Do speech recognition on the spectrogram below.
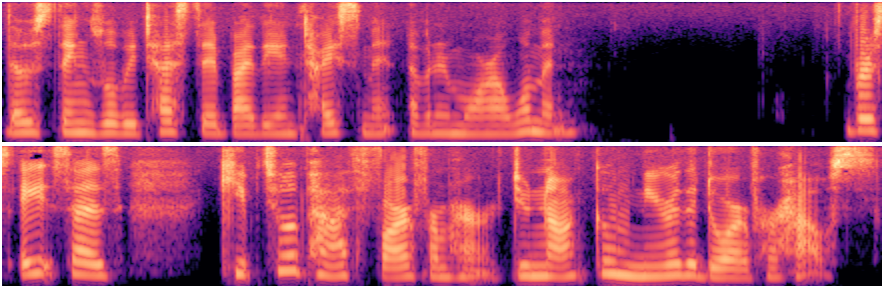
Those things will be tested by the enticement of an immoral woman. Verse 8 says, Keep to a path far from her. Do not go near the door of her house.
